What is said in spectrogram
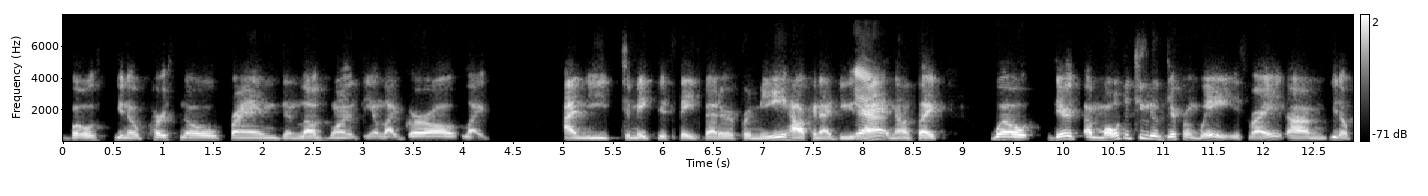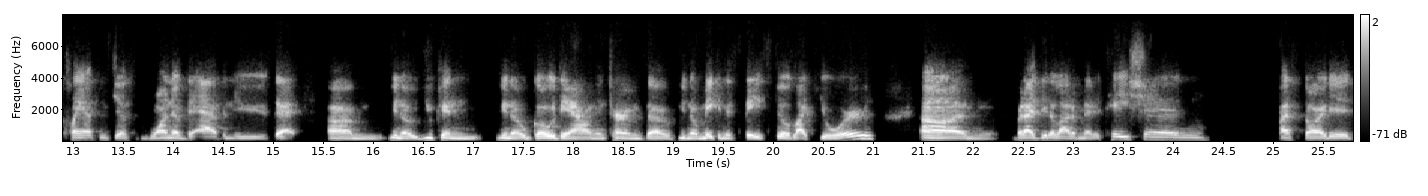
both, you know, personal friends and loved ones being like, "Girl, like, I need to make this space better for me. How can I do yeah. that?" And I was like, "Well, there's a multitude of different ways, right? Um, you know, plants is just one of the avenues that um, you know, you can, you know, go down in terms of, you know, making the space feel like yours. Um, but I did a lot of meditation. I started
